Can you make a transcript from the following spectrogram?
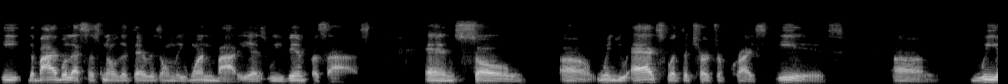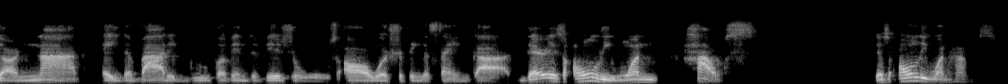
He, the Bible lets us know that there is only one body, as we've emphasized. And so, uh, when you ask what the Church of Christ is, uh, we are not a divided group of individuals all worshiping the same God. There is only one house. There's only one house.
